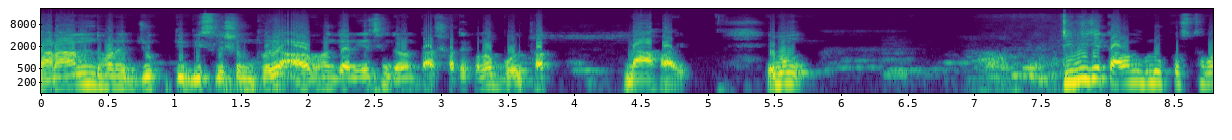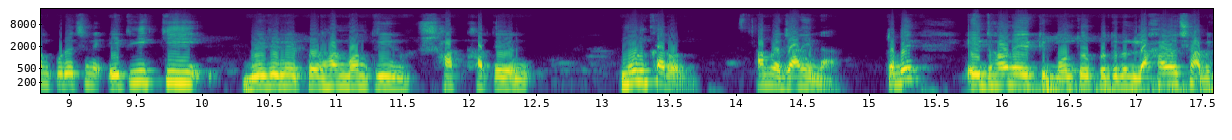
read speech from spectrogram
নানান ধরনের যুক্তি বিশ্লেষণ ধরে আহ্বান জানিয়েছেন, কারণ তার সাথে কোনো বৈঠক না হয়। এবং তিনি যে কারণগুলো উপস্থাপন করেছেন, এটি কি ব্রিটেনের প্রধানমন্ত্রীর সাক্ষাতের মূল কারণ? আমরা জানি না। তবে এই ধরনের একটি মন্তব্য প্রতিবেদন লেখা হয়েছে, আমি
